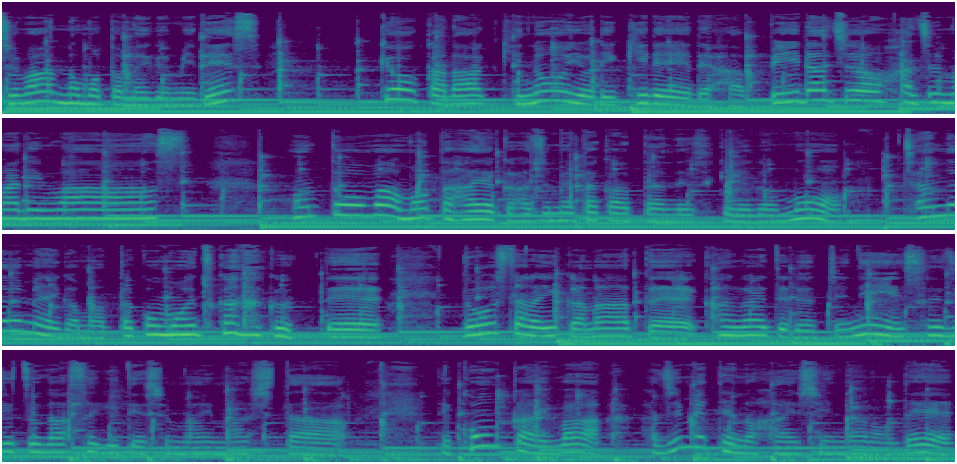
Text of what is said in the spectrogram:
ちは野本めぐみです。今日から昨日より綺麗でハッピーラジオ始まります。本当はもっと早く始めたかったんですけれどもチャンネル名が全く思いつかなくってどうしたらいいかなって考えてるうちに数日が過ぎてしまいました。で今回は初めての配信なので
